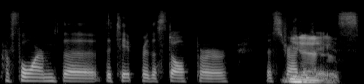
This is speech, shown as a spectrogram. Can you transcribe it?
performed the the tip or the stop or the strategies.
